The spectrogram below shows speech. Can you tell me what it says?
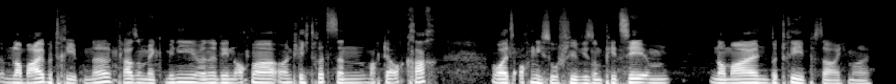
im Normalbetrieb, ne? Klar, so ein Mac Mini, wenn du den auch mal ordentlich trittst, dann macht der auch Krach. Aber jetzt auch nicht so viel wie so ein PC im normalen Betrieb, sag ich mal.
